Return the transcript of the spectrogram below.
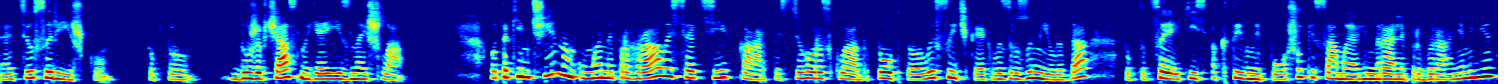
е, цю сиріжку. Тобто дуже вчасно я її знайшла. От чином у мене програлися ці карти з цього розкладу. Тобто лисичка, як ви зрозуміли, да? тобто це якийсь активний пошук, і саме генеральне прибирання мені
